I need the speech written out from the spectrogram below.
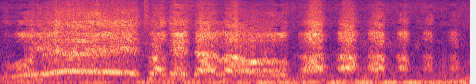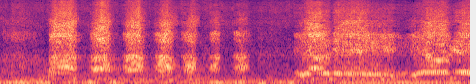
ဘိုးရေ ထွက်တဲ့သားပါဦး။ဟာဟာဟာဟာဟာဟာရောင်းနေရောင်းနေ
